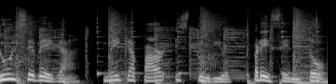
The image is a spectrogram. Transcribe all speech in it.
Dulce Vega, Makeup Art Studio, presentó.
